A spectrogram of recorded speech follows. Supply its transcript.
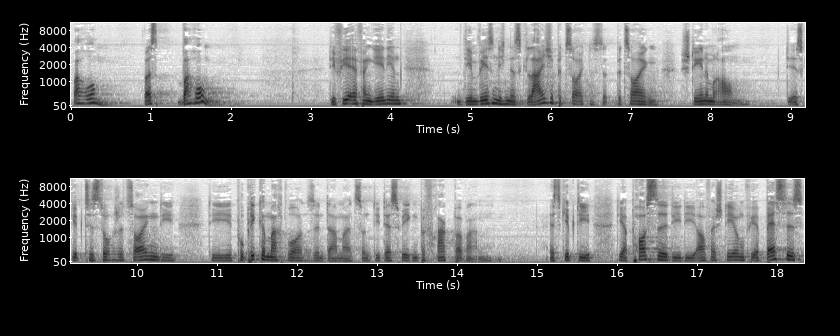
Warum? Was, warum? Die vier Evangelien die im Wesentlichen das gleiche Bezeugnis, bezeugen, stehen im Raum. Es gibt historische Zeugen, die, die publik gemacht worden sind damals und die deswegen befragbar waren. Es gibt die, die Apostel, die die Auferstehung für ihr bestes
